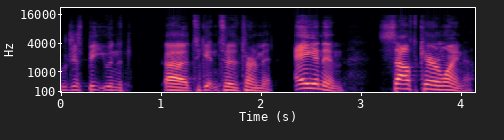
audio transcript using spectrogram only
who just beat you in the uh, to get into the tournament, A&M, South Carolina,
